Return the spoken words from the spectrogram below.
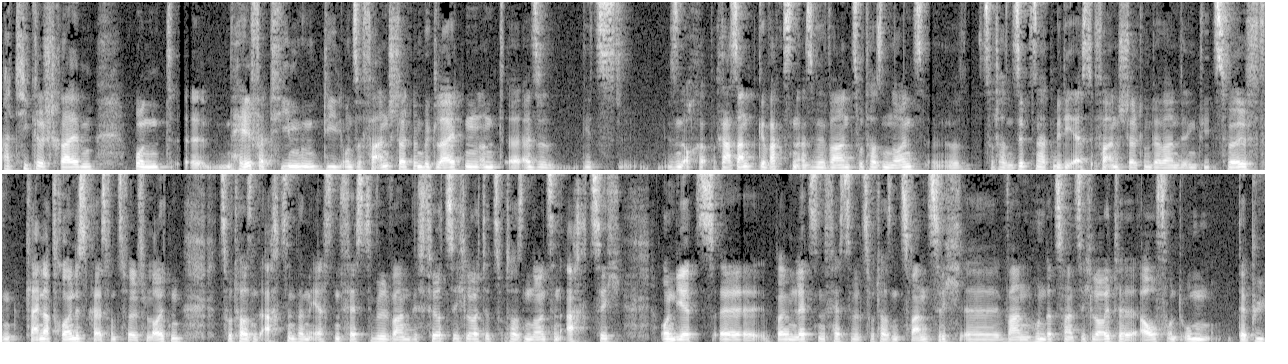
Artikel schreiben und äh, Helferteam, die unsere Veranstaltung begleiten. Und äh, also jetzt sind auch rasant gewachsen. Also wir waren 2019, 2017 hatten wir die erste Veranstaltung, da waren wir irgendwie zwölf, ein kleiner Freundeskreis von zwölf Leuten. 2018 beim ersten Festival waren wir 40 Leute, 2019 80 und jetzt äh, beim letzten Festival 2020 äh, waren 120 Leute auf und um, der Büh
